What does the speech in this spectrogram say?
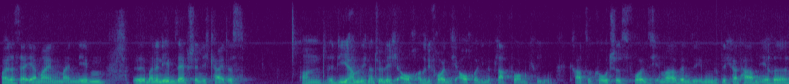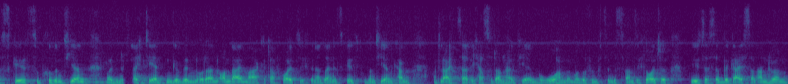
weil das ja eher mein, mein Neben, äh, meine Nebenselbstständigkeit ist und äh, die haben sich natürlich auch, also die freuen sich auch, weil die eine Plattform kriegen. Gerade so Coaches freuen sich immer, wenn sie eben die Möglichkeit haben, ihre Skills zu präsentieren, weil sie vielleicht Klienten gewinnen oder ein Online-Marketer freut sich, wenn er seine Skills präsentieren kann. Und gleichzeitig hast du dann halt hier im Büro haben wir immer so 15 bis 20 Leute, die sich das dann begeistern anhören.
